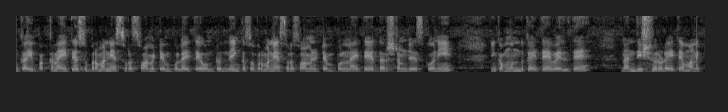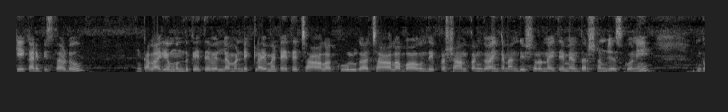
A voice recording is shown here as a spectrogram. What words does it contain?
ఇంకా ఈ పక్కన అయితే సుబ్రహ్మణ్యేశ్వర స్వామి టెంపుల్ అయితే ఉంటుంది. ఇంకా సుబ్రహ్మణ్యేశ్వర స్వామి టెంపుల్ని అయితే దర్శనం చేసుకొని ఇంకా ముందుకైతే వెళ్తే నందీశ్వరుడు అయితే మనకి కనిపిస్తాడు. ఇంకా అలాగే ముందుకైతే వెళ్ళామండి. క్లైమేట్ అయితే చాలా కూల్గా చాలా బాగుంది ప్రశాంతంగా. ఇంకా నందీశ్వరుని అయితే మేము దర్శనం చేసుకొని ఇంకా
